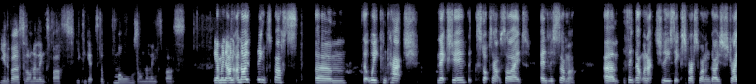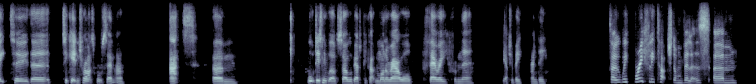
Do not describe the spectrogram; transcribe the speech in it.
Universal on a Lynx bus. You can get to the malls on the Lynx bus. Yeah, I mean, I, I know Lynx bus um, that we can catch next year that stops outside Endless Summer. Um, I think that one actually is the express one and goes straight to the Ticket and Transport Centre at um, Walt Disney World. So we'll be able to pick up monorail or ferry from there, Yep. which would be handy. So we've briefly touched on villas. Um,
